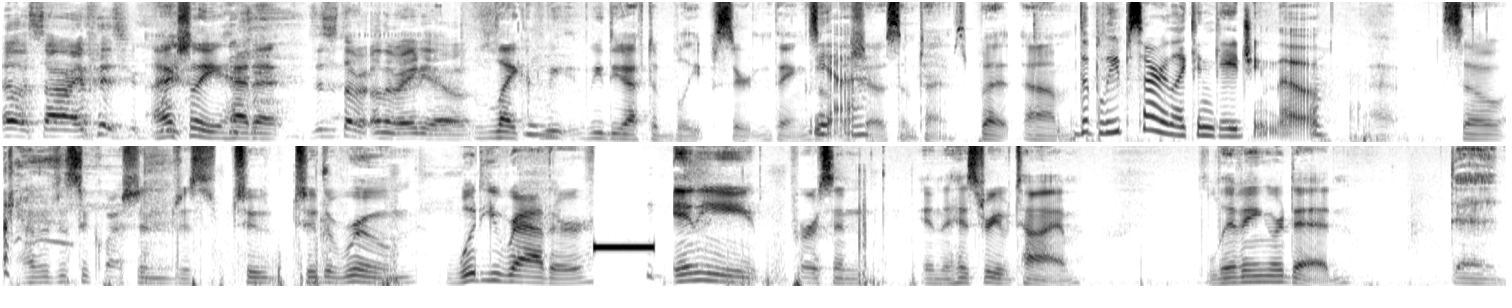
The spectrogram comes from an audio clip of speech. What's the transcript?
Oh, sorry. i actually had a this is the, on the radio. like we, we do have to bleep certain things on the show sometimes but um The bleeps are like engaging though. so i have just a question just to to the room would you rather any person in the history of time living or dead Dead.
